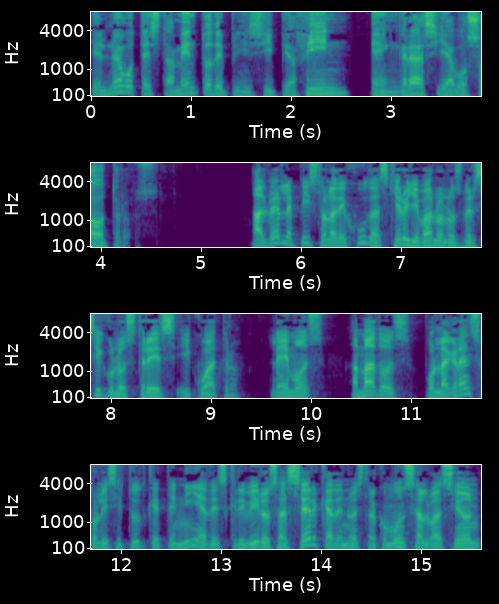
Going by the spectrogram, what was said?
El Nuevo Testamento de principio a fin, en gracia a vosotros. Al ver la epístola de Judas, quiero llevarlo a los versículos 3 y 4. Leemos, Amados, por la gran solicitud que tenía de escribiros acerca de nuestra común salvación,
